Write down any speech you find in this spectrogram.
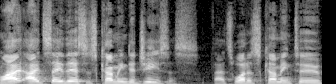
I'd say this is coming to Jesus. That's what it's coming to.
